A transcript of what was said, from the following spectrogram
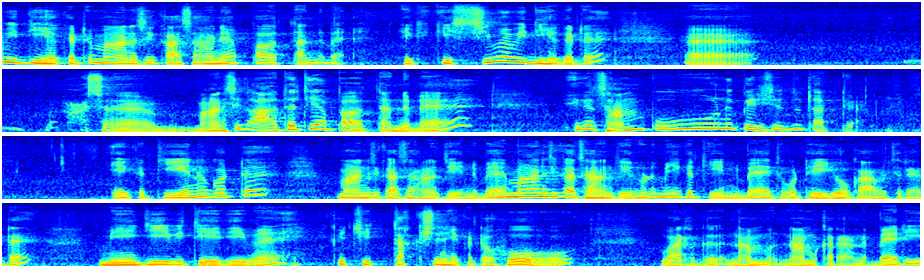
විදිහකට මානසික අසහනයක් පවත්වන්න බෑ. ඒක කිසිම විදිහකට මානසික ආතතියක් පවත්වන්න බෑ. ඒක සම්පූර්ණ පිරිසිදු තත්ත්වයක්. ඒක තියෙනකොට මානසික අසහන තියෙන්න බෑ. මානසික අසහන තියෙනකොට මේක තියෙන්න බෑ. එතකොට මේ යෝගාවචරයට මේ ජීවිතේදීම එක චිත්තක්ෂණයකට හෝ වර්ග නම් නම් කරන්න බැරි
